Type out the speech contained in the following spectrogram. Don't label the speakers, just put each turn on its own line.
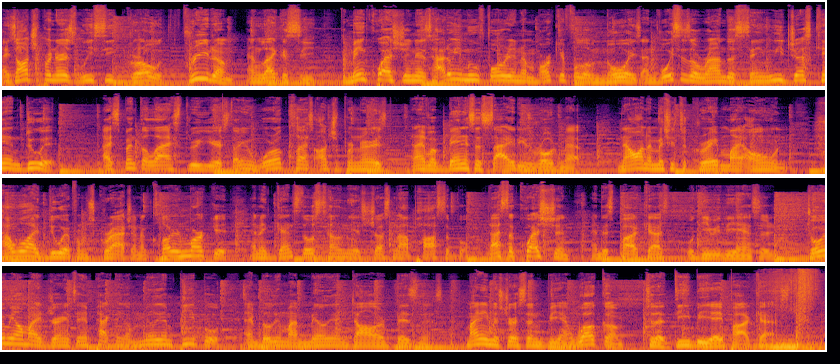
As entrepreneurs, we seek growth, freedom, and legacy. The main question is how do we move forward in a market full of noise and voices around us saying we just can't do it? I spent the last three years studying world class entrepreneurs and I've abandoned society's roadmap. Now on a mission to create my own. How will I do it from scratch in a cluttered market and against those telling me it's just not possible? That's the question, and this podcast will give you the answer. Join me on my journey to impacting a million people and building my million dollar business. My name is Jerson B, and welcome to the DBA podcast.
